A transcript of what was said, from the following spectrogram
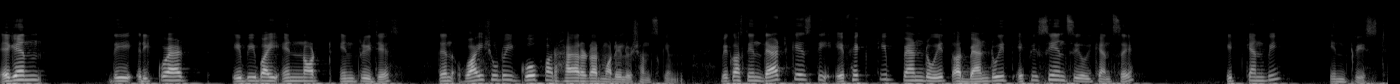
again the required EB by N naught increases, then why should we go for higher order modulation scheme? Because in that case the effective bandwidth or bandwidth efficiency we can say it can be increased.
